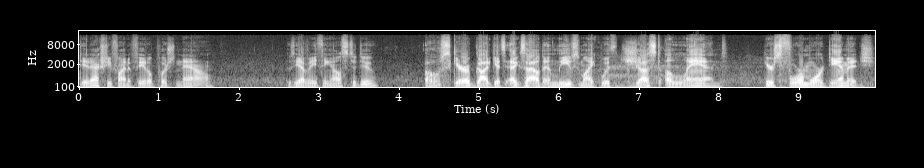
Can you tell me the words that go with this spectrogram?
did actually find a Fatal Push now. Does he have anything else to do? Oh, Scarab God gets exiled and leaves Mike with just a land. Here's four more damage.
